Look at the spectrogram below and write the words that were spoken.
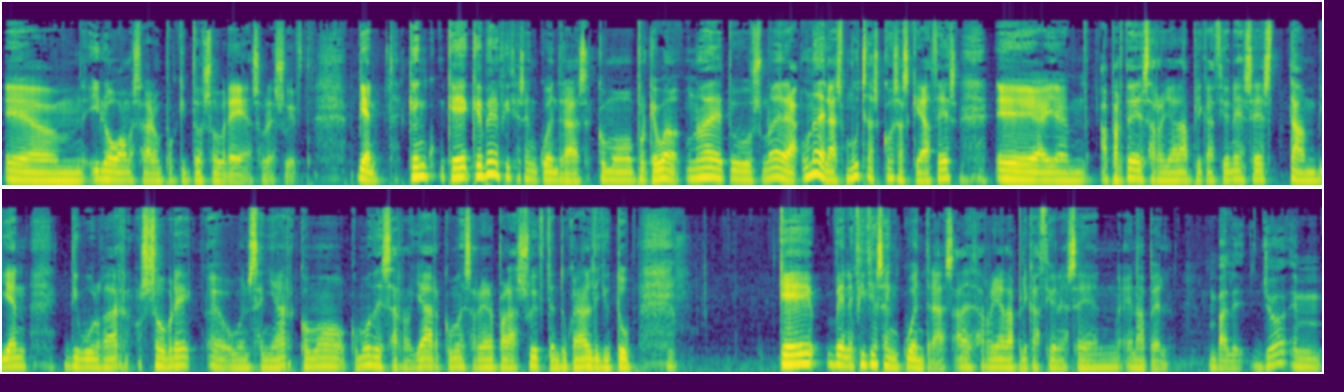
em, y luego vamos a hablar un poquito sobre, sobre Swift. Bien, ¿qué, qué, beneficios encuentras? Como, porque bueno, una de tus, una de, una de las muchas cosas que haces, eh, em, aparte de desarrollar aplicaciones, es también divulgar sobre eh, o enseñar cómo, cómo desarrollar, cómo desarrollar para Swift en tu canal de YouTube. ¿Qué beneficios encuentras a desarrollar aplicaciones en, Apple? Vale, yo en,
